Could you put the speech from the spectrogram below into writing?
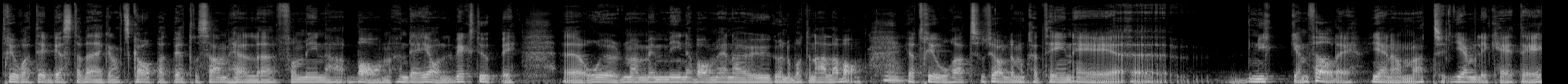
tror att det är bästa vägen att skapa ett bättre samhälle för mina barn än det jag växte upp i. Eh, Och med mina barn menar jag ju i grund och botten alla barn. Jag tror att socialdemokratin är eh, nyckeln för det genom att jämlikhet är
